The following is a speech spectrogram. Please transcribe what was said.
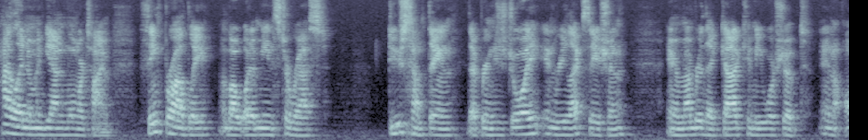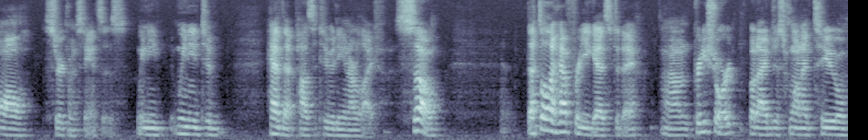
highlight them again one more time. Think broadly about what it means to rest. Do something that brings joy and relaxation. And remember that God can be worshiped in all circumstances. We need we need to have that positivity in our life. So that's all I have for you guys today. Um, pretty short, but I just wanted to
